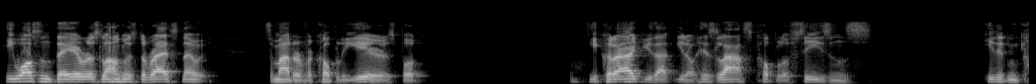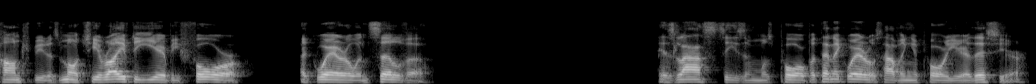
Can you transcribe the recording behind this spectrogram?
He wasn't there as long as the rest. Now, it's a matter of a couple of years, but you could argue that, you know, his last couple of seasons, he didn't contribute as much. He arrived a year before Aguero and Silva. His last season was poor, but then Aguero's having a poor year this year.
